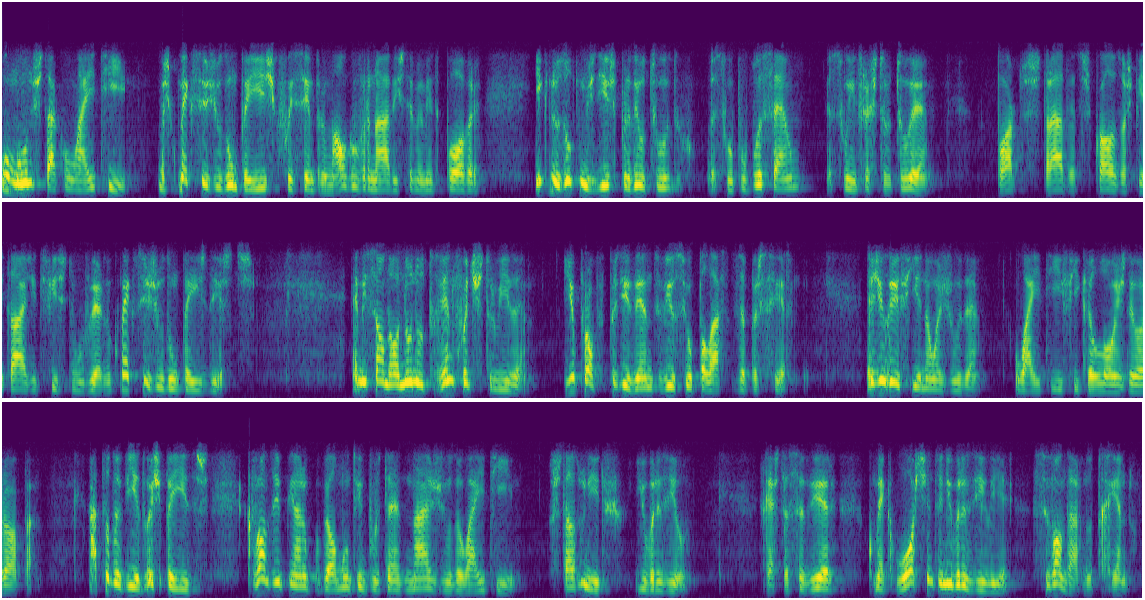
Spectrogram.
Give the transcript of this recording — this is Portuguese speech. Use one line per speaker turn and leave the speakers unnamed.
O mundo está com o Haiti. Mas como é que se ajuda um país que foi sempre mal governado e extremamente pobre e que nos últimos dias perdeu tudo? A sua população, a sua infraestrutura, portos, estradas, escolas, hospitais, edifícios do governo. Como é que se ajuda um país destes? A missão da ONU no terreno foi destruída e o próprio presidente viu o seu palácio desaparecer. A geografia não ajuda. O Haiti fica longe da Europa. Há, todavia, dois países que vão desempenhar um papel muito importante na ajuda ao Haiti: os Estados Unidos e o Brasil. Resta saber como é que Washington e Brasília se vão dar no terreno.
